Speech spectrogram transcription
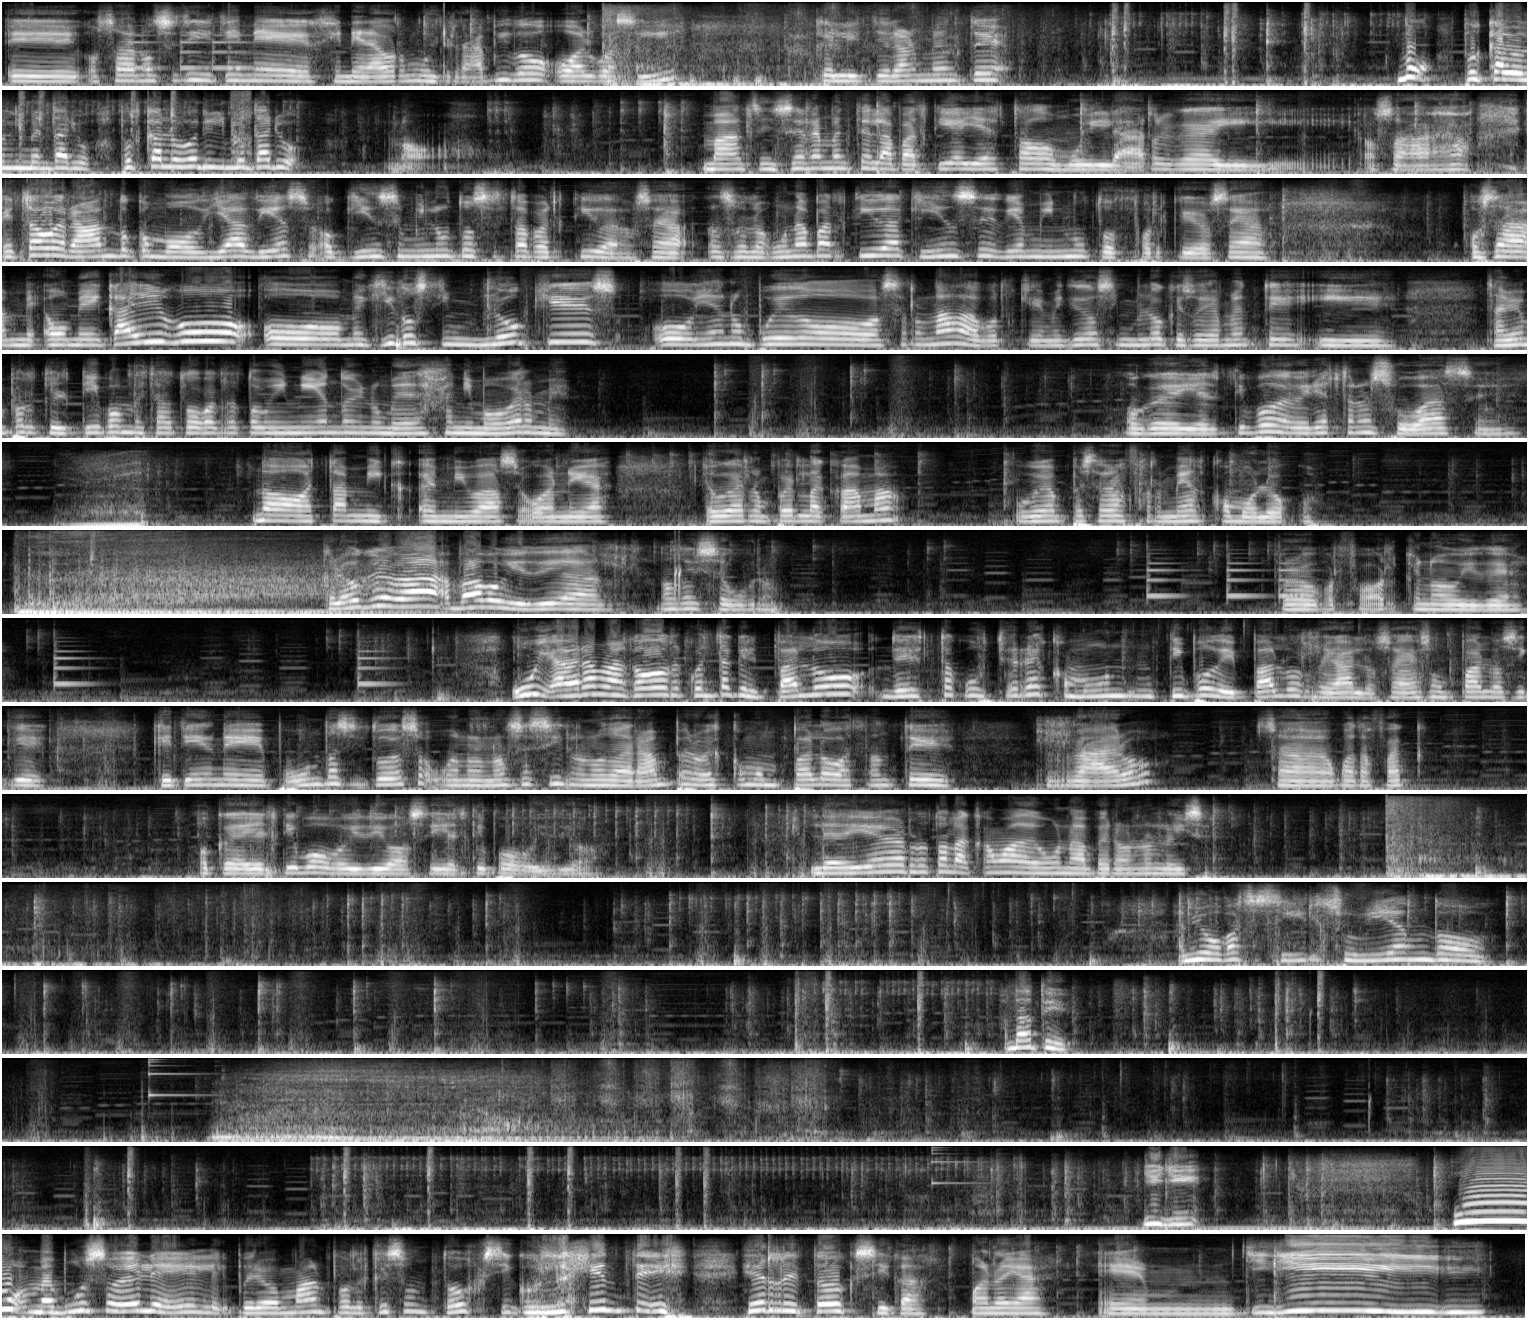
Eh, o sea, no sé si tiene generador muy rápido o algo así. Que literalmente... No, pues calor el inventario, pues calor el inventario. No. Man, sinceramente la partida ya ha estado muy larga y... O sea, he estado grabando como ya 10 o 15 minutos esta partida. O sea, solo una partida 15, 10 minutos porque, o sea... O sea, o me caigo o me quedo sin bloques o ya no puedo hacer nada porque me quedo sin bloques obviamente y también porque el tipo me está todo el rato viniendo y no me deja ni moverme. Ok, el tipo debería estar en su base. No, está en mi, en mi base, bueno ya. Le voy a romper la cama. Voy a empezar a farmear como loco. Creo que va, a boidear. No estoy seguro. Pero por favor que no boidee. Uy, ahora me acabo de dar cuenta que el palo de esta cuestión es como un tipo de palo real. O sea, es un palo así que, que tiene puntas y todo eso. Bueno, no sé si lo notarán, pero es como un palo bastante raro. O sea, what the fuck. Ok, el tipo boideó, sí, el tipo boideó. Le di haber roto la cama de una, pero no lo hice. Amigo, vas a seguir subiendo. Andate. GG. Uh, me puso LL, pero mal, porque son tóxicos? La gente es re tóxica. Bueno, ya. Eh, GG.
